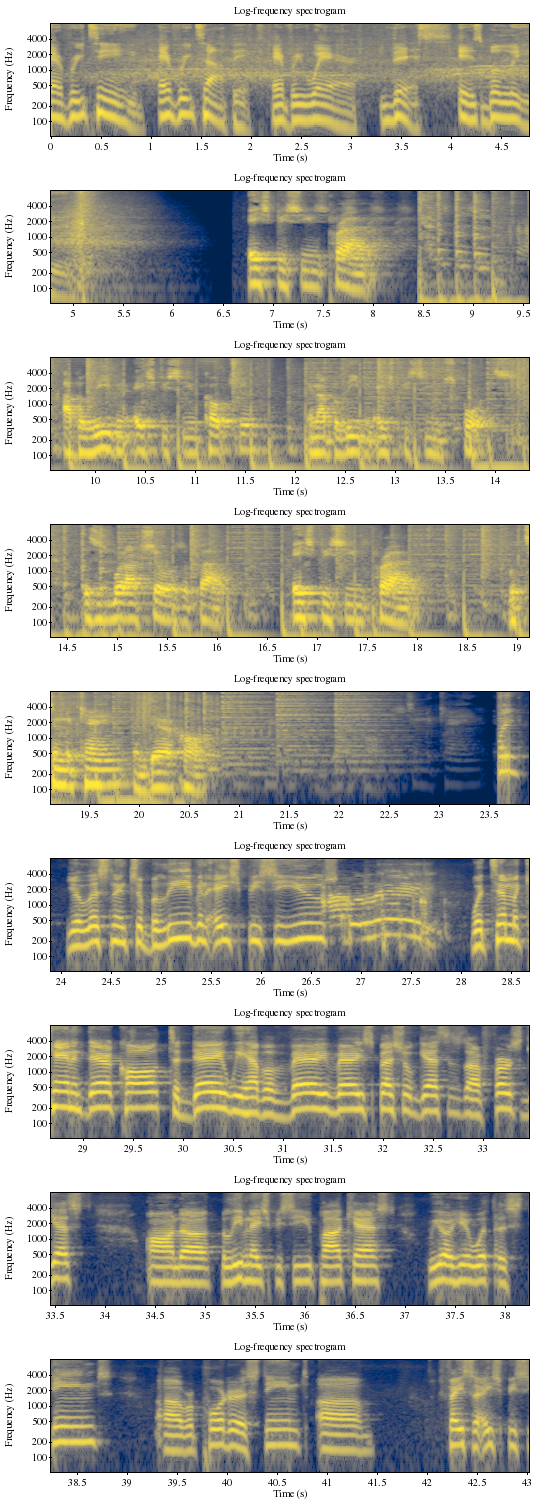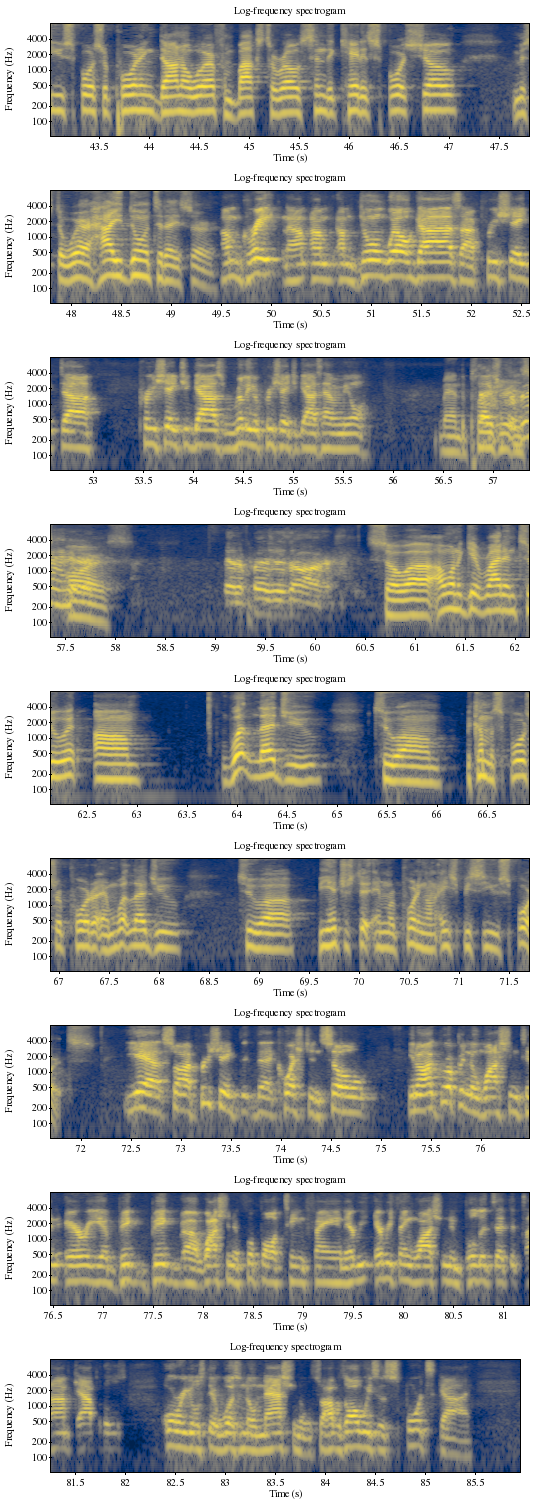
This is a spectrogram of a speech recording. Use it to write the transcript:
Every team, every topic, everywhere. This is Bleav. HBCU pride. I believe in HBCU culture and I believe in HBCU sports. This is what our show is about. HBCU pride with Tim McCain and Derek Hall. You're listening to Bleav in HBCUs. I believe with Tim McCann and Derek Hall. Today we have a very, very special guest. This is our first guest on the Bleav in HBCU podcast. We are here with esteemed uh, reporter, esteemed uh, face of HBCU sports reporting, Donal Ware from Boxtorow syndicated sports show. Mr. Ware, how you doing today, sir? I'm great. I'm, I'm, I'm doing well, guys. I appreciate uh, appreciate you guys. Really appreciate you guys having me on. Man, the pleasure is ours. Yeah, the pleasure is ours. So uh, I want to get right into it. Um, what led you to um, become a sports reporter, and what led you to uh, be interested in reporting on HBCU sports? Yeah, so I appreciate th- that question. So, you know, I grew up in the Washington area, big, big uh, Washington football team fan. Every everything Washington Bullets at the time, Capitals, Orioles. There was no national, so I was always a sports guy.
